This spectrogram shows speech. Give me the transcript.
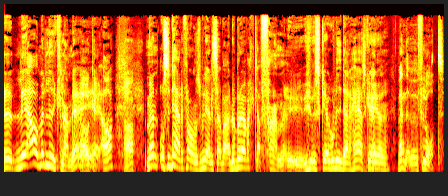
Uh, ja men liknande. Okay. ja. ja. Men och så därifrån så blev jag lite så här, då började jag vackla. Fan hur ska jag gå vidare här? Ska men, jag göra... men förlåt.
